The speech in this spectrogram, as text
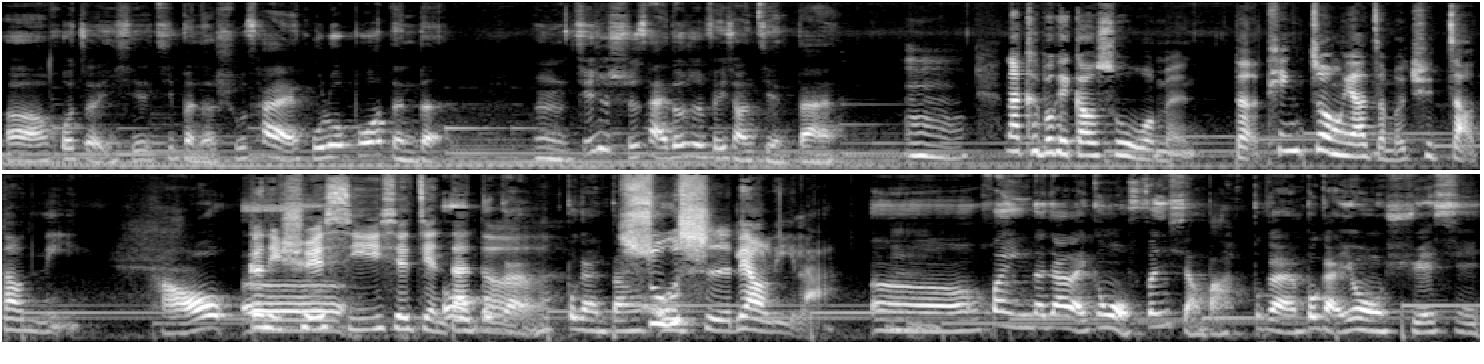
呃，或者一些基本的蔬菜，胡萝卜等等。嗯，其实食材都是非常简单。嗯，那可不可以告诉我们的听众要怎么去找到你？好，跟你学习一些简单的，不敢不敢当熟食料理啦。嗯，欢迎大家来跟我分享吧，不敢不敢用学习，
